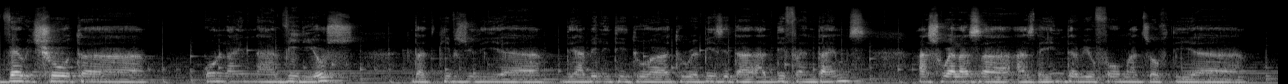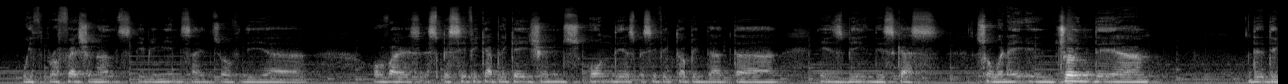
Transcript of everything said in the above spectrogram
very short uh, online videos that gives you the, the ability to, to revisit at, different times as well as, as the interview formats of the with professionals giving insights of the of specific applications on the specific topic that uh, is being discussed. So when I joined the, uh, the, the,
